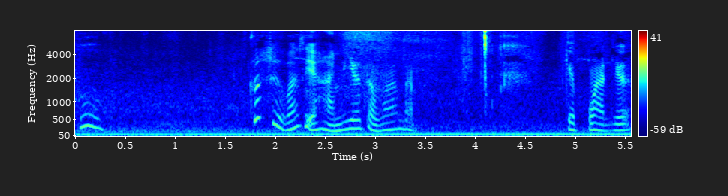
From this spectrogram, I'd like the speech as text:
ฮู้ก็ถือว่าเสียหายไม่เยอะแต่ว่าแบบ เก็บกวาดเยอะ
